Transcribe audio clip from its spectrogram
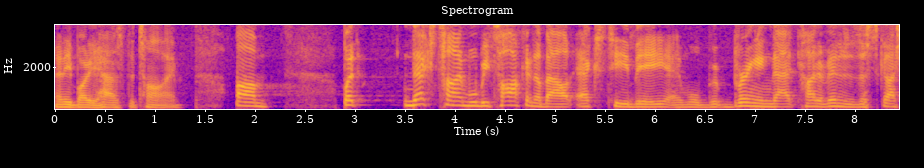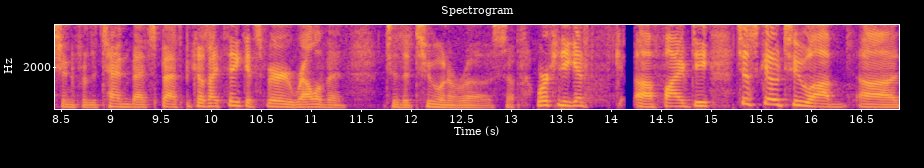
anybody has the time. Um, next time we'll be talking about XTB and we'll be bringing that kind of into discussion for the 10 bets bets because I think it's very relevant to the two in a row. So where can you get uh, 5D? Just go to um, uh,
